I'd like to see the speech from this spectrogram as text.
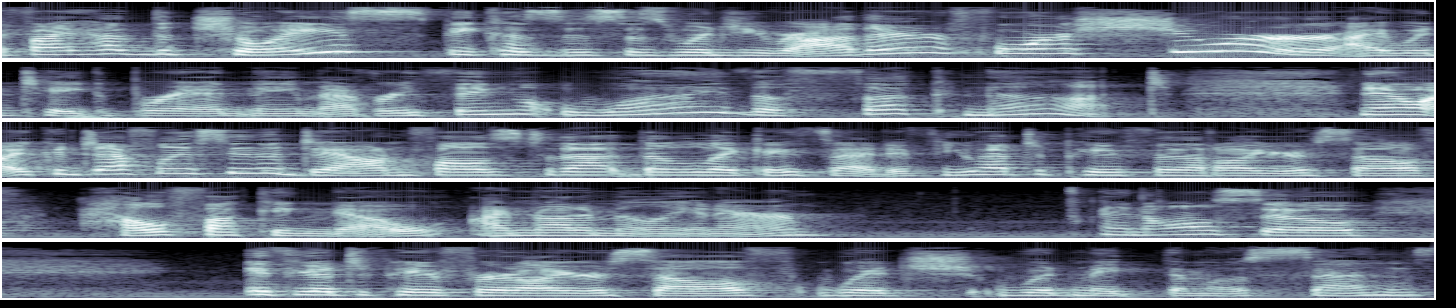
if I had the choice, because this is Would You Rather, for sure I would take brand name everything. Why the fuck not? Now, I could definitely see the downfalls to that, though. Like I said, if you had to pay for that all yourself, hell fucking no. I'm not a millionaire. And also, if you had to pay for it all yourself, which would make the most sense.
